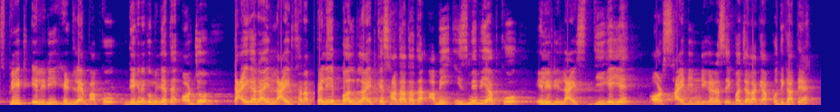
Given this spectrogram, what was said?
स्प्लिट एलईडी हेडलैम्प आपको देखने को मिल जाता है। और जो टाइगर आई लाइट था ना, पहले ये बल्ब लाइट के साथ आता था, अभी इसमें भी आपको एलईडी लाइट्स दी गई है। और साइड इंडिकेटर्स एक बार जला के आपको दिखाते हैं।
